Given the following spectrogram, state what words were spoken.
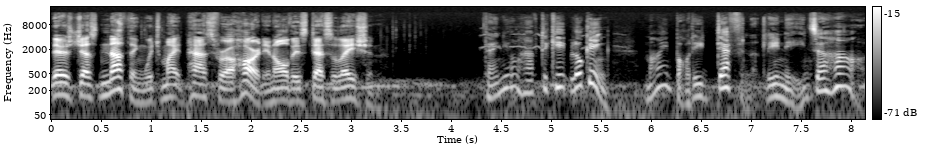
There's just nothing which might pass for a heart in all this desolation. Then you'll have to keep looking. My body definitely needs a heart.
